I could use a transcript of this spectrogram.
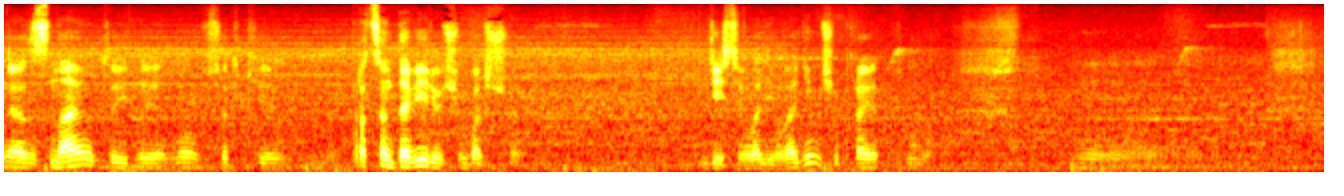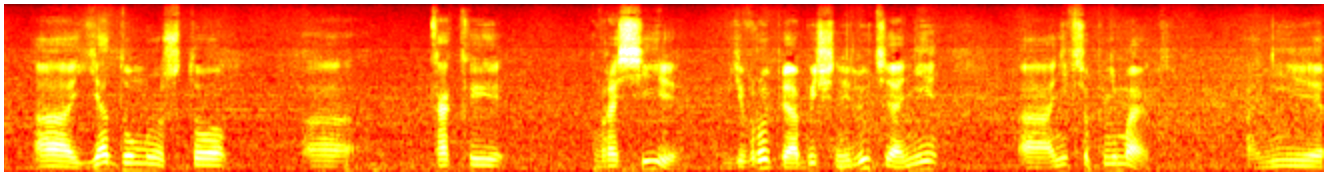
э, знают, или, но все-таки процент доверия очень большой. Действия Владимира Владимировича, поэтому а, я думаю, что, а, как и в России, в Европе обычные люди, они, они все понимают. Они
